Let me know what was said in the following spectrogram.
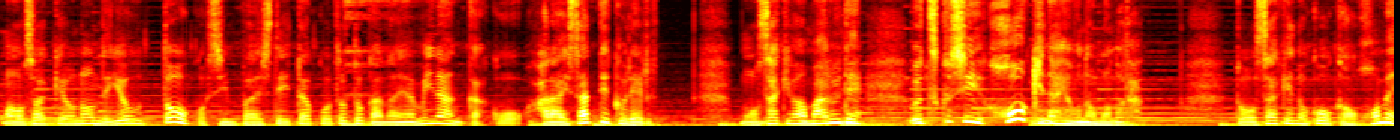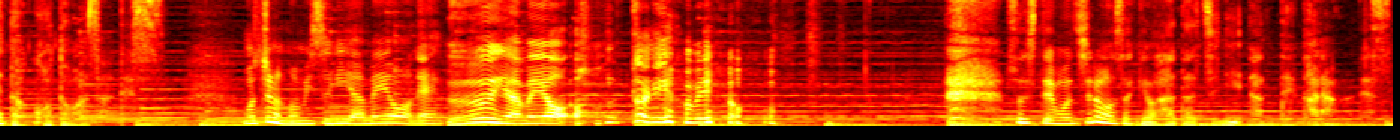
まあ、お酒を飲んで酔うとこう心配していたこととか悩みなんかこう払い去ってくれる。もうお酒はまるで美しいほうきなようなものだ。とお酒の効果を褒めたことわざです。もちろん飲みすぎやめようね。うんやめよう。本当にやめよう。そしてもちろんお酒は二十歳になってからです。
